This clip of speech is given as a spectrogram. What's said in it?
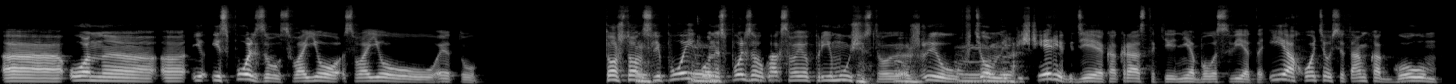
А, Он э, и- использовал свое, свою эту то, что он слепой, он использовал как свое преимущество. Жил в темной пещере, где как раз-таки не было света, и охотился там как голум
